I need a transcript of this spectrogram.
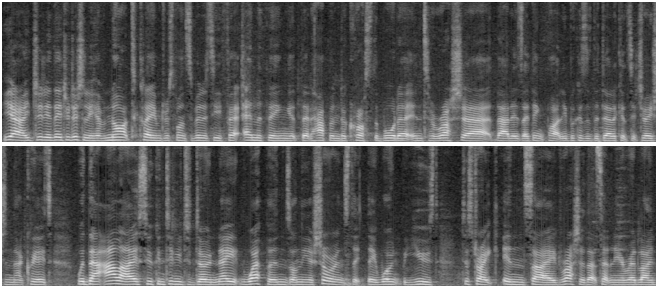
Yeah, Julia, they traditionally have not claimed responsibility for anything that happened across the border into Russia. That is, I think, partly because of the delicate situation that creates with their allies who continue to donate weapons on the assurance that they won't be used to strike inside Russia. That's certainly a red line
